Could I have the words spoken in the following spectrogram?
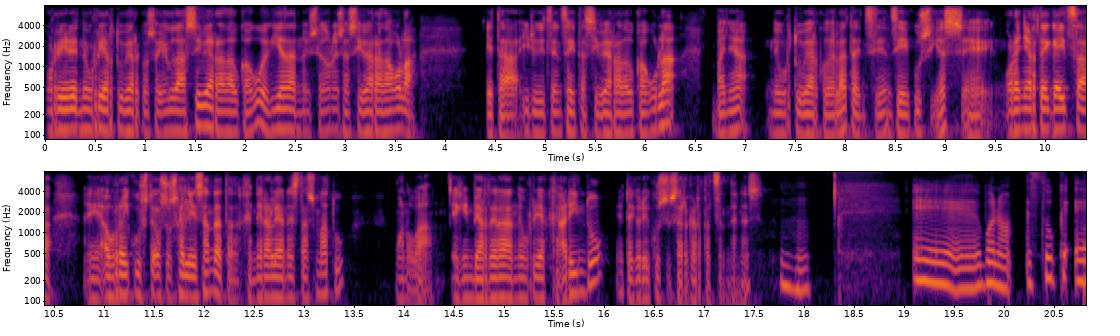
horri ere neurri hartu beharko zoi, da, hasi beharra daukagu, egia da, noiz edo noiz hasi beharra dagola, eta iruditzen zaita beharra daukagula, baina neurtu beharko dela eta intzidentzia ikusi, ez? E, orain arte gaitza e, aurra ikuste oso zaila izan da, eta generalean ez da asmatu, bueno, ba, egin behar dela neurriak arindu, eta gero ikusi zer gertatzen den, ez? E, bueno, ez duk, e,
